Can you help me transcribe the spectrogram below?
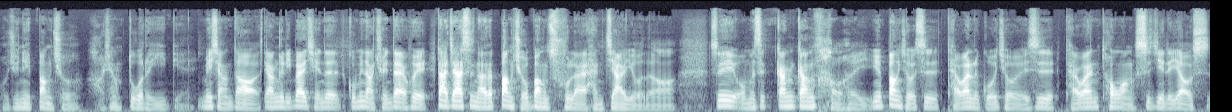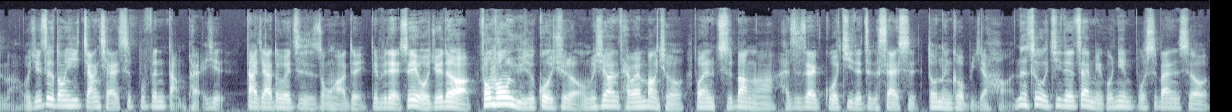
我觉得那棒球好像多了一点。没想到两个礼拜前的国民党全代会，大家是拿着棒球棒出来喊加油的哦。所以我们是刚刚好而已。因为棒球是台湾的国球，也是台湾通往世界的钥匙嘛。我觉得这个东西讲起来是不分党派，而且大家都会支持中华队，对不对？所以我觉得风风雨就过去了。我们希望台湾棒球，不管直棒啊，还是在国际的这个赛事，都能够比较好。那时候我记得在美国念博士班的时候，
